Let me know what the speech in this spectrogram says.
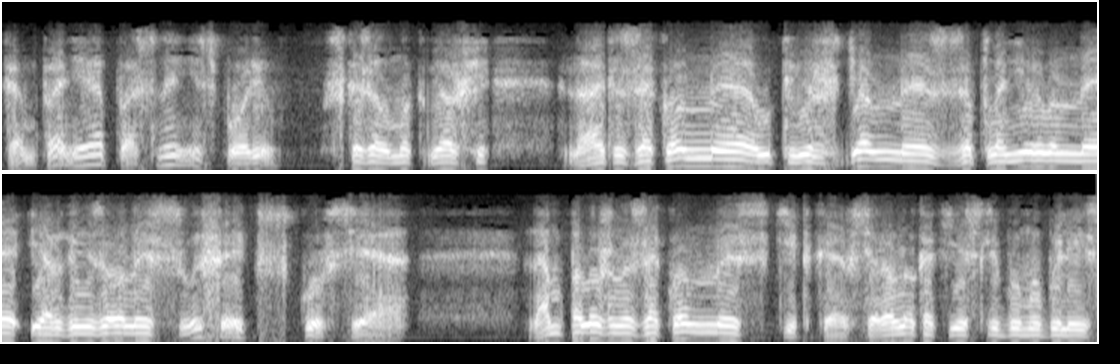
«Компания опасная, не спорю», — сказал Макмёрфи. Но это законная, утвержденная, запланированная и организованная свыше экскурсия. Нам положена законная скидка, все равно, как если бы мы были из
